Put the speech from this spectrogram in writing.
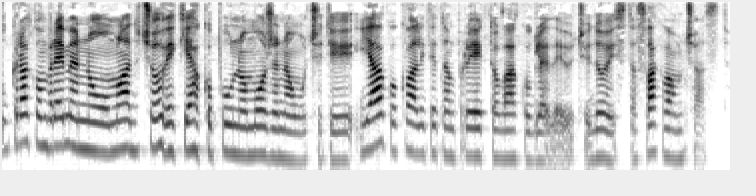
u kratkom vremenu mlad čovjek jako puno može naučiti. Jako kvalitetan projekt ovako gledajući, doista. Svaka vam čast.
